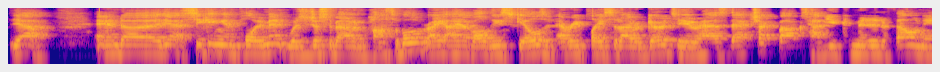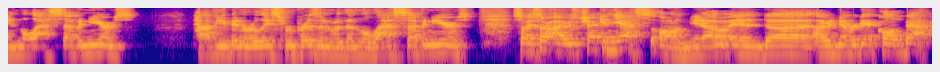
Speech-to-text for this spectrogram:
yeah. And uh, yeah, seeking employment was just about impossible, right? I have all these skills, and every place that I would go to has that checkbox Have you committed a felony in the last seven years? Have you been released from prison within the last seven years? So I started, I was checking yes on them, you know, and uh, I would never get called back.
